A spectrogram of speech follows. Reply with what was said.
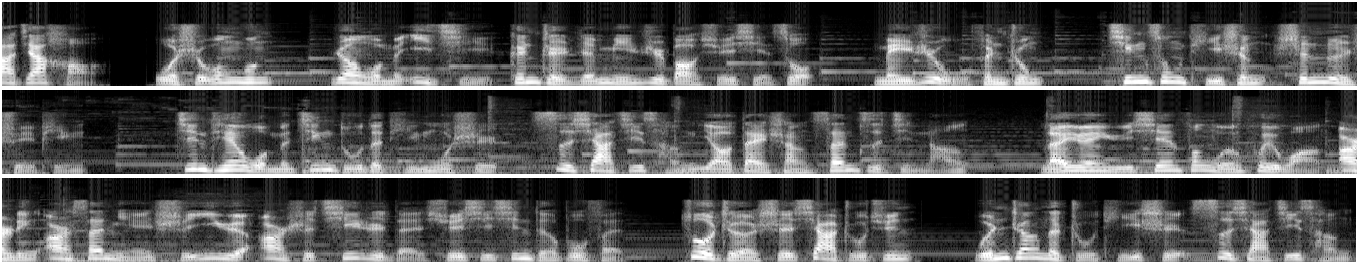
大家好，我是嗡嗡，让我们一起跟着人民日报学写作，每日五分钟，轻松提升申论水平。今天我们精读的题目是四下基层要带上三字锦囊，来源于先锋文汇网二零二三年十一月二十七日的学习心得部分，作者是夏竹君。文章的主题是四下基层，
